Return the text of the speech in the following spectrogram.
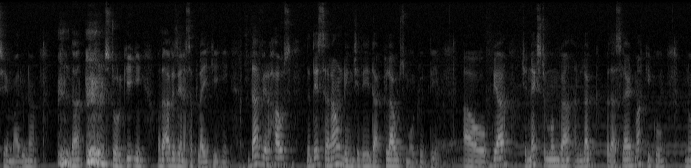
سه مالونه دا سټور کیږي او دا هغه ځای نه سپلای کیږي دا ویر هاوس د دې سراونډینګ چې دی دا کلاودز موجود دي او بیا چې نیکسټ مونږه لګ په دا سلایډ مخ کې کو نو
